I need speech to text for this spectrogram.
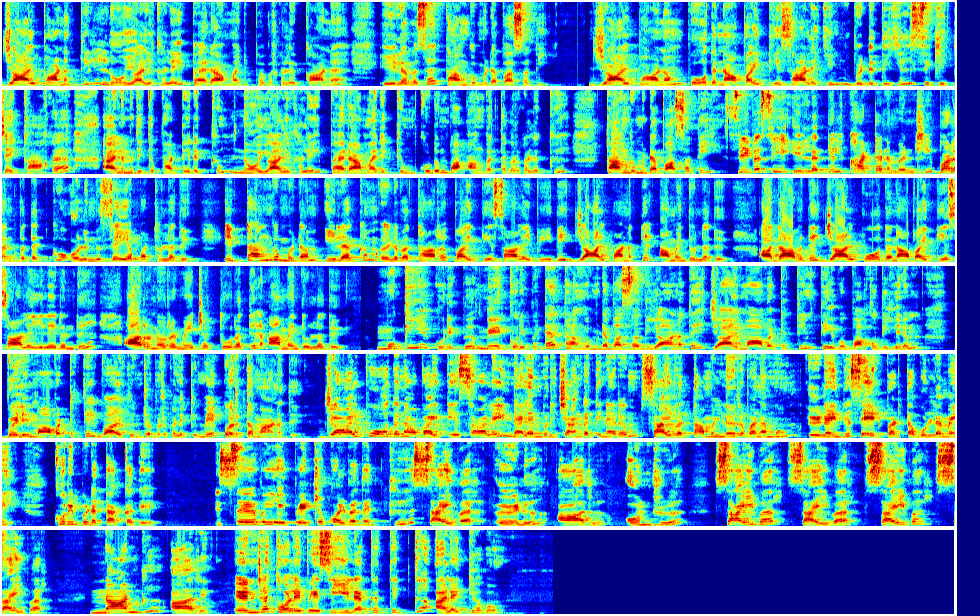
யாழ்ப்பாணத்தில் நோயாளிகளை பராமரிப்பவர்களுக்கான இலவச தங்குமிட வசதி. யாழ்ப்பாணம் போதனா வைத்தியசாலையின் விடுதியில் சிகிச்சைக்காக அனுமதிக்கப்பட்டிருக்கும் நோயாளிகளை பராமரிக்கும் குடும்ப அங்கத்தவர்களுக்கு தங்குமிட வசதி சிவசி இல்லத்தில் கட்டணமின்றி வழங்குவதற்கு ஒழுங்கு செய்யப்பட்டுள்ளது. இத்தங்குமிடம் இலக்கம் எழுபத்தாறு வைத்தியசாலை வீதி யாழ்ப்பாணத்தில் அமைந்துள்ளது. அதாவது யாழ் போதனா வைத்தியசாலையிலிருந்து அறுநூறு மீட்டர் தூரத்தில் அமைந்துள்ளது. முக்கிய குறிப்பு மேற்குறிப்பிட்ட தங்குமிட வசதியானது யாழ் மாவட்டத்தின் தீவு பகுதியிலும் வெளி மாவட்டத்தில் வாழ்கின்றவர்களுக்குமே பொருத்தமானது. யாழ் போதனா வைத்தியசாலை நலம்புரி சங்கத்தினரும் சைவ தமிழ் நிறுவனமும் இணைந்து செயற்படுத்த உள்ளமை குறிப்பிடத்தக்கது. இச்சேவையை பெற்றுக்கொள்வதற்கு சைபர் ஏழு ஆறு ஒன்று சைபர் சைபர் சைபர் சைபர் நான்கு ஆறு என்ற தொலைபேசி இலக்கத்திற்கு அழைக்கவும்.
